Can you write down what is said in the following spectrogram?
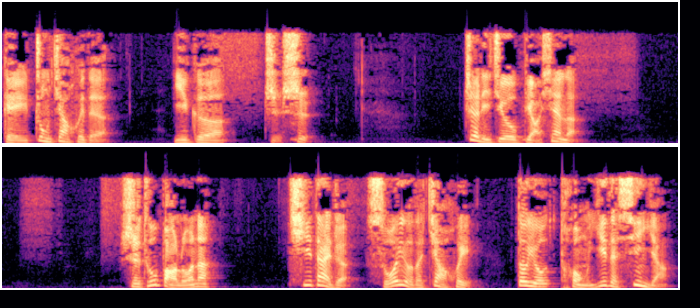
给众教会的一个指示，这里就表现了使徒保罗呢，期待着所有的教会都有统一的信仰、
